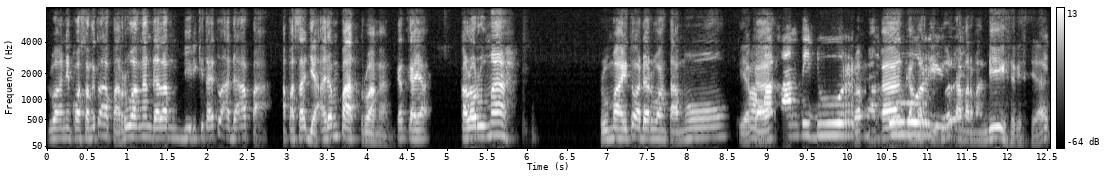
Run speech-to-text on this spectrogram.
Ruangan yang kosong itu apa? Ruangan dalam diri kita itu ada apa? Apa saja? Ada empat ruangan. Kan kayak kalau rumah, rumah itu ada ruang tamu, ya ruang kan? Makan, tidur, ruang makan, tidur, kamar tidur, gitu. Kamar mandi, gitu ya. Iya.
